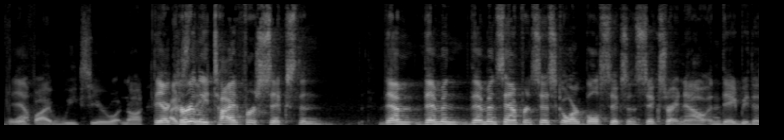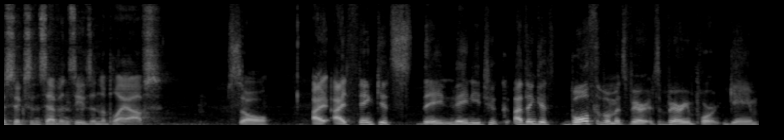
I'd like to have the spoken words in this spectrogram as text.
four yeah. or five weeks here, whatnot. They are I currently think, tied for sixth, and them them and them and San Francisco are both six and six right now, and they'd be the six and seven seeds in the playoffs. So, I I think it's they they need to. I think it's both of them. It's very it's a very important game.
